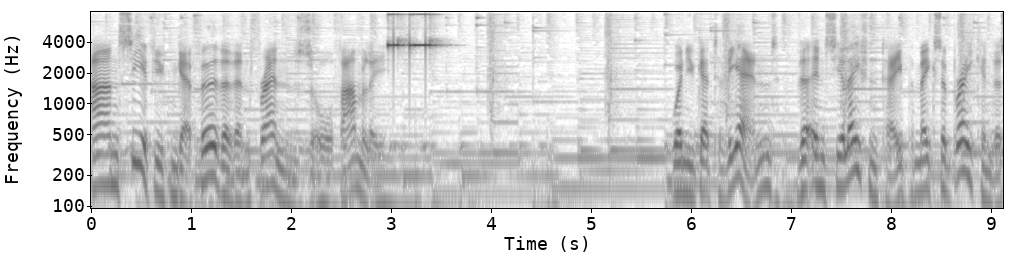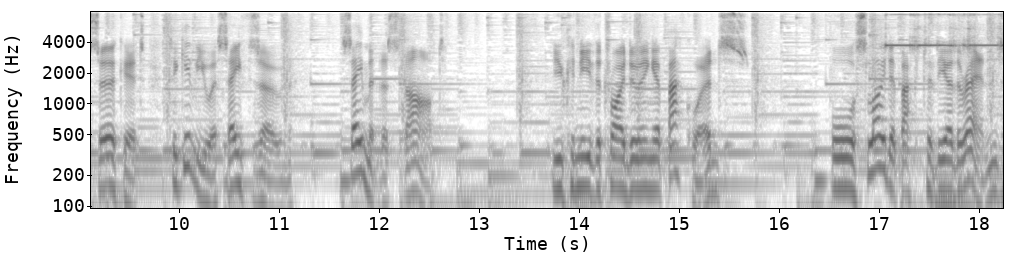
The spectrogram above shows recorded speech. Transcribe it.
And see if you can get further than friends or family. When you get to the end, the insulation tape makes a break in the circuit to give you a safe zone. Same at the start. You can either try doing it backwards, or slide it back to the other end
